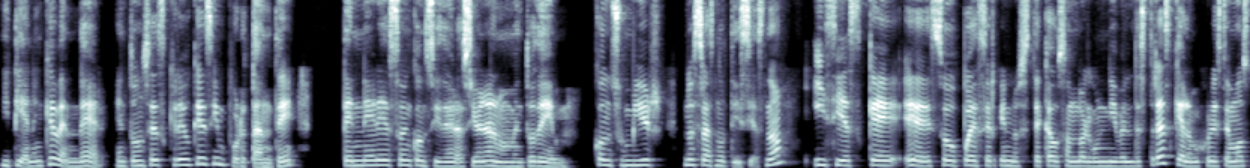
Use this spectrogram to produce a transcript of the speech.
y tienen que vender. Entonces creo que es importante tener eso en consideración al momento de consumir nuestras noticias, ¿no? Y si es que eso puede ser que nos esté causando algún nivel de estrés que a lo mejor estemos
